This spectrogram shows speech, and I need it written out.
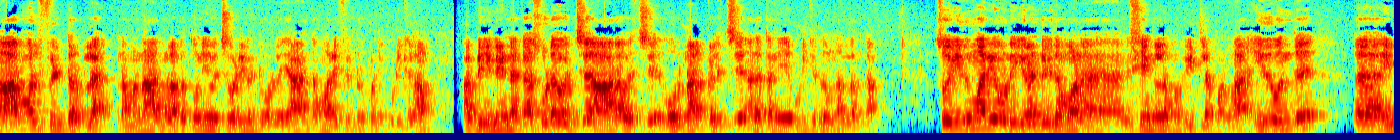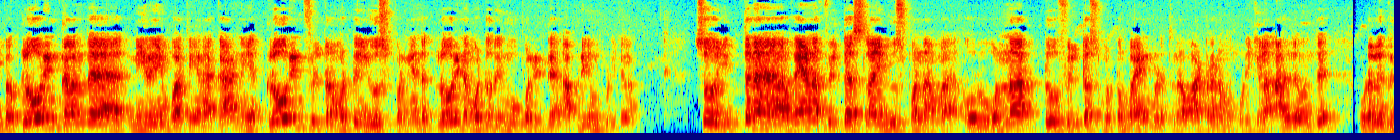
நார்மல் ஃபில்டர்ல நம்ம நார்மலாக இப்போ துணி வச்சு வடிகட்டுவோம் இல்லையா? அந்த மாதிரி ஃபில்டர் பண்ணி குடிக்கலாம். அப்படி இல்லைனாக்கா சுட வச்சு ஆற வச்சு ஒரு நாள் கழிச்சு அந்த தண்ணியை குடிக்கிறதும் நல்லதுதான். ஸோ இது மாதிரி ஒரு இரண்டு விதமான விஷயங்கள் நம்ம வீட்டில் பண்ணலாம். இது வந்து இப்போ குளோரின் கலந்த நீரையும் பார்த்தீங்கன்னாக்கா நீங்கள் குளோரின் ஃபில்டரை மட்டும் யூஸ் பண்ணி அந்த குளோரினை மட்டும் ரிமூவ் பண்ணிட்டு அப்படியும் குடிக்கலாம். ஸோ இத்தனை வகையான ஃபில்டர்ஸ்லாம் யூஸ் பண்ணாமல் ஒரு ஒன் ஆர் டூ ஃபில்டர்ஸ் மட்டும் பயன்படுத்தின வாட்டரை நம்ம குடிக்கலாம். அதில் வந்து உடலுக்கு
